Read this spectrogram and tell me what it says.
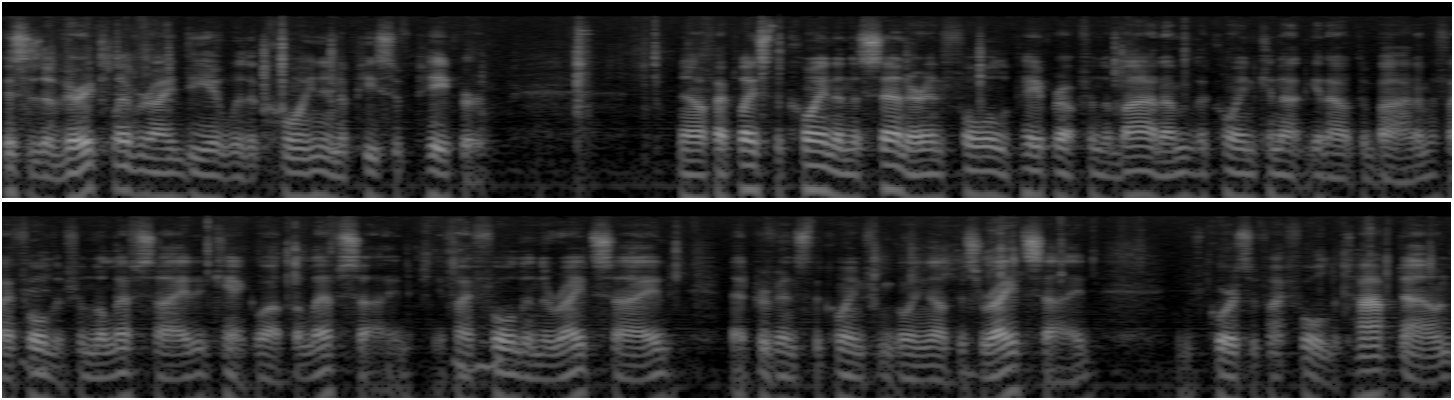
This is a very clever idea with a coin and a piece of paper. Now, if I place the coin in the center and fold the paper up from the bottom, the coin cannot get out the bottom. If I fold it from the left side, it can't go out the left side. If I mm-hmm. fold in the right side, that prevents the coin from going out this right side. And of course, if I fold the top down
